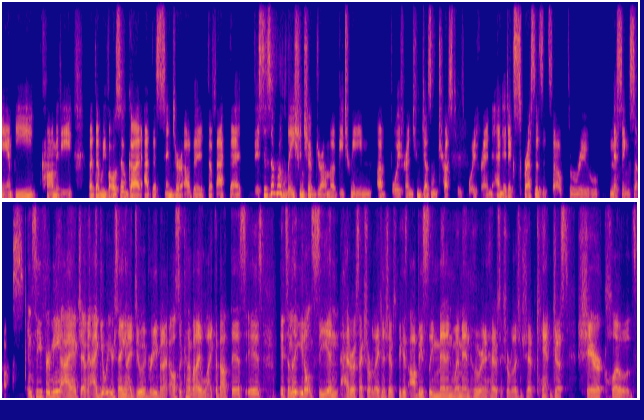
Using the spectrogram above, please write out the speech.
campy comedy but then we've also got at the center of it the fact that this is a relationship drama between a boyfriend who doesn't trust his boyfriend and it expresses itself through missing socks And see, for me, I actually, I mean, I get what you're saying, and I do agree. But I also kind of what I like about this is it's something that you don't see in heterosexual relationships because obviously men and women who are in a heterosexual relationship can't just share clothes.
